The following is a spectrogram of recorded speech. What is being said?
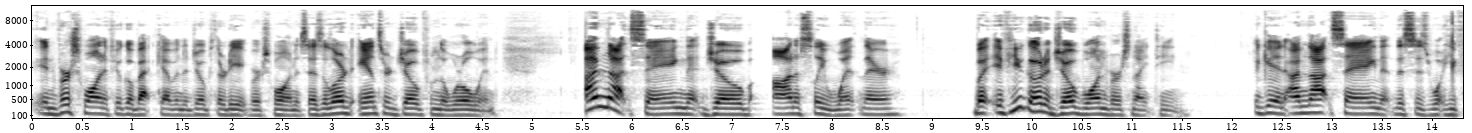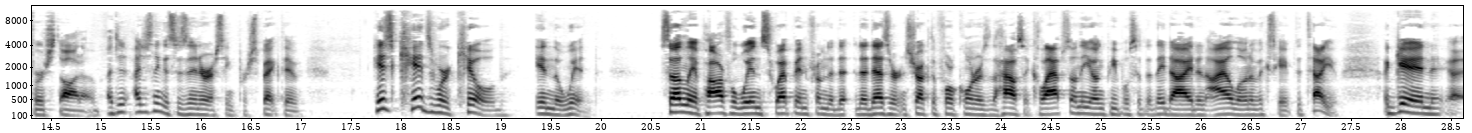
in verse 1, if you'll go back, Kevin, to Job 38, verse 1, it says, The Lord answered Job from the whirlwind. I'm not saying that Job honestly went there, but if you go to Job 1, verse 19, again, I'm not saying that this is what he first thought of. I just, I just think this is an interesting perspective. His kids were killed in the wind. Suddenly, a powerful wind swept in from the, de- the desert and struck the four corners of the house. It collapsed on the young people so that they died, and I alone have escaped to tell you. Again, uh,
